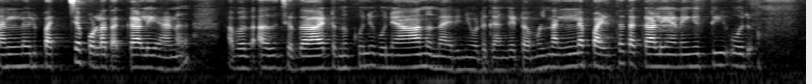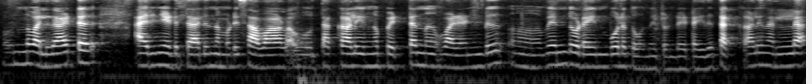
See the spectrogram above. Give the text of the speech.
നല്ലൊരു പച്ചപ്പുള്ള തക്കാളിയാണ്. അപ്പോൾ അത് ചെറുതായിട്ടൊന്ന് കുഞ്ഞു കുനാന്നൊന്ന് അരിഞ്ഞു കൊടുക്കാം കേട്ടോ. നമ്മൾ നല്ല പഴുത്ത തക്കാളിയാണെങ്കിൽ ഒരു ഒന്ന് വലുതായിട്ട് അരിഞ്ഞെടുത്താലും നമ്മുടെ സവാള തക്കാളി അങ്ങ് പെട്ടെന്ന് വഴണ്ട് വെന്തുടയും പോലെ തോന്നിയിട്ടുണ്ട് കേട്ടോ. ഇത് തക്കാളി നല്ല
